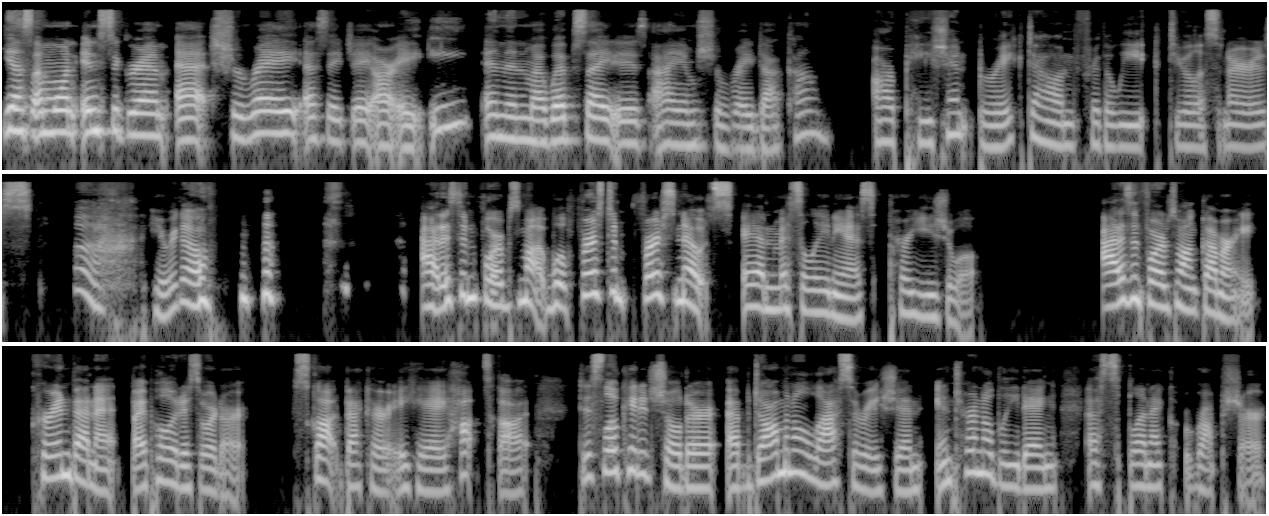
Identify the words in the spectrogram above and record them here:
Yes, I'm on Instagram at Sharae, S H A R A E. And then my website is iamsharae.com. Our patient breakdown for the week, dear listeners. Oh, here we go. Addison Forbes, Mont. well, first first notes and miscellaneous per usual. Addison Forbes Montgomery, Corinne Bennett, bipolar disorder. Scott Becker, aka Hot Scott, dislocated shoulder, abdominal laceration, internal bleeding, a splenic rupture.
